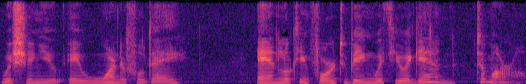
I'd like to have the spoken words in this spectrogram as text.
wishing you a wonderful day and looking forward to being with you again tomorrow.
